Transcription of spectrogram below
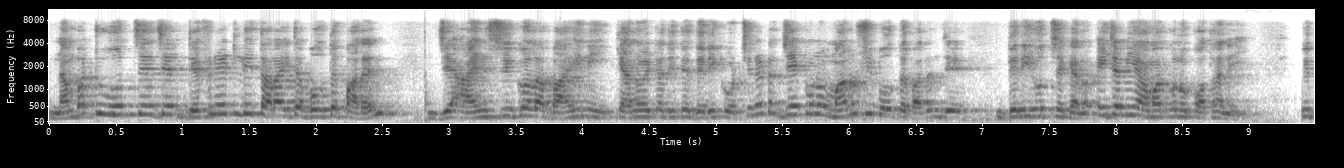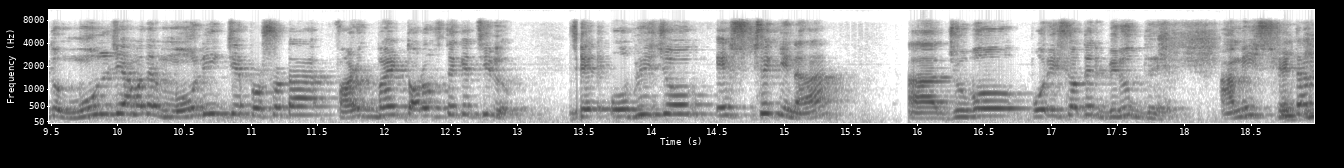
নাম্বার টু হচ্ছে যে ডেফিনেটলি তারা এটা বলতে পারেন যে আইন শৃঙ্খলা বাহিনী কেন এটা দিতে দেরি করছে না এটা যে কোনো মানুষই বলতে পারেন যে দেরি হচ্ছে কেন এটা নিয়ে আমার কোনো কথা নেই। কিন্তু মূল যে আমাদের মৌলিক যে প্রশ্নটা ফারুক ভাইয়ের তরফ থেকে ছিল যে অভিযোগ এসছে কিনা যুব পরিষদের বিরুদ্ধে আমি সেটার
